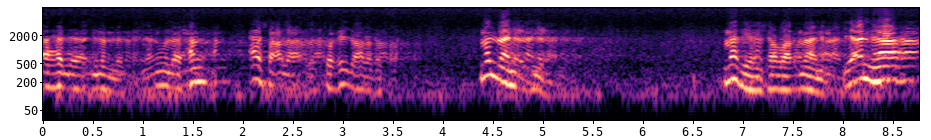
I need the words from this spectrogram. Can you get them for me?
أهل المملكة لأن ولله الحمد عاش على التوحيد وعلى الفطرة ما المانع فيها؟ ما فيها إن شاء الله مانع لأنها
